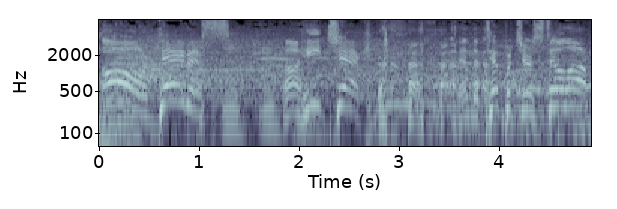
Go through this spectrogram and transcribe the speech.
Oh, Davis! Mm-hmm. A heat check. and the temperature's still up.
